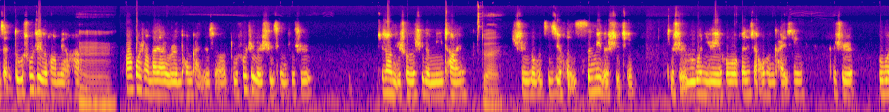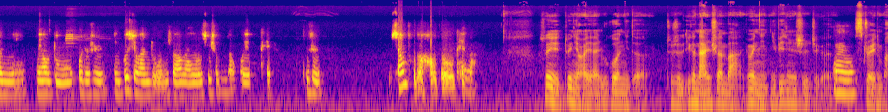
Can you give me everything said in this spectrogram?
在读书这个方面哈。嗯。八卦上大家有认同感就行了。读书这个事情就是，就像你说的是一个 me time，对，是一个我自己很私密的事情。就是如果你愿意和我分享，我很开心。可是如果你没有读，或者是你不喜欢读，你喜欢玩游戏什么的，我也 OK。就是相处的好就 OK 了。所以对你而言，如果你的就是一个男生吧，因为你你毕竟是这个 straight 嘛，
